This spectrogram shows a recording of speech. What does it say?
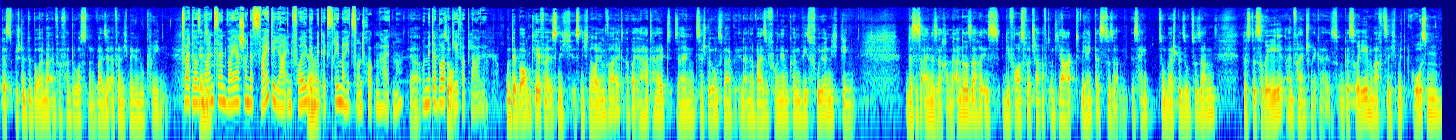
dass bestimmte Bäume einfach verdursten, weil sie einfach nicht mehr genug kriegen. 2019 war ja schon das zweite Jahr in Folge ja. mit extremer Hitze und Trockenheit. Ne? Ja. Und mit der Borkenkäferplage. So. Und der Borkenkäfer ist nicht, ist nicht neu im Wald, aber er hat halt sein Zerstörungswerk in einer Weise vornehmen können, wie es früher nicht ging. Das ist eine Sache. Eine andere Sache ist die Forstwirtschaft und Jagd. Wie hängt das zusammen? Es hängt zum Beispiel so zusammen, dass das Reh ein Feinschmecker ist. Und das Reh macht sich mit großem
